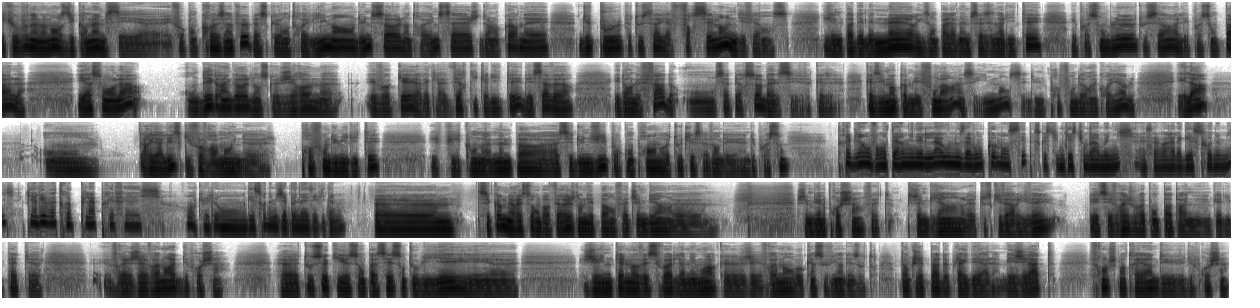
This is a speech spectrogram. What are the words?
Et puis au bout d'un moment, on se dit quand même, c'est, euh, il faut qu'on creuse un peu parce que entre l'imande, une sole, entre une sèche, de l'encornet, du poulpe, tout ça, il y a forcément une différence. Ils viennent pas des mêmes mers, ils n'ont pas la même saisonnalité, les poissons bleus, tout ça, les poissons pâles. Et à ce moment-là, on dégringole dans ce que Jérôme évoquait avec la verticalité des saveurs. Et dans le fade, on s'aperçoit, ben, c'est quasiment comme les fonds marins, c'est immense, c'est d'une profondeur incroyable. Et là, on réalise qu'il faut vraiment une profonde humilité et puis qu'on n'a même pas assez d'une vie pour comprendre toutes les saveurs des, des poissons. Très bien, on va en terminer là où nous avons commencé, parce que c'est une question d'harmonie, à savoir à la gastronomie. Quel est votre plat préféré? En, gastronomie japonaise, évidemment euh, C'est comme mes restaurants préférés, je n'en ai pas en fait. J'aime bien, euh, j'aime bien le prochain en fait. J'aime bien euh, tout ce qui va arriver. Et c'est vrai, je vous réponds pas par une galipette. Vrai, J'ai vraiment hâte du prochain. tous ceux qui sont passés sont oubliés et j'ai une telle mauvaise foi de la mémoire que j'ai vraiment aucun souvenir des autres. Donc j'ai pas de plat idéal, mais j'ai hâte, franchement très hâte du prochain.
